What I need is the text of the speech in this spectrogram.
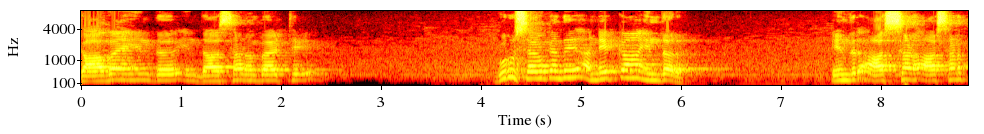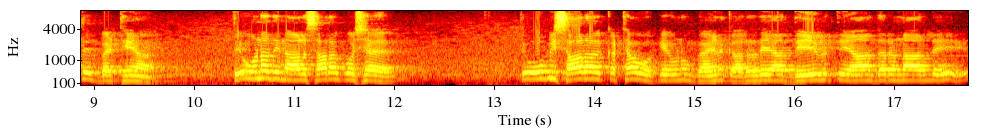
ਗਾਵੈ ਇੰਦ ਇੰਦਾਸਣ ਬੈਠੇ। ਗੁਰੂ ਸਾਹਿਬ ਕਹਿੰਦੇ, ਅਨੇਕਾਂ ਇੰਦਰ ਇੰਦਰ ਆਸਣ ਆਸਣ ਤੇ ਬੈਠਿਆਂ ਤੇ ਉਹਨਾਂ ਦੇ ਨਾਲ ਸਾਰਾ ਕੁਝ ਹੈ। ਤੇ ਉਹ ਵੀ ਸਾਰਾ ਇਕੱਠਾ ਹੋ ਕੇ ਉਹਨੂੰ ਗਾਇਨ ਕਰ ਰਿਹਾ ਦੇਵਤਿਆਂ ਦਰ ਨਾਲੇ,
